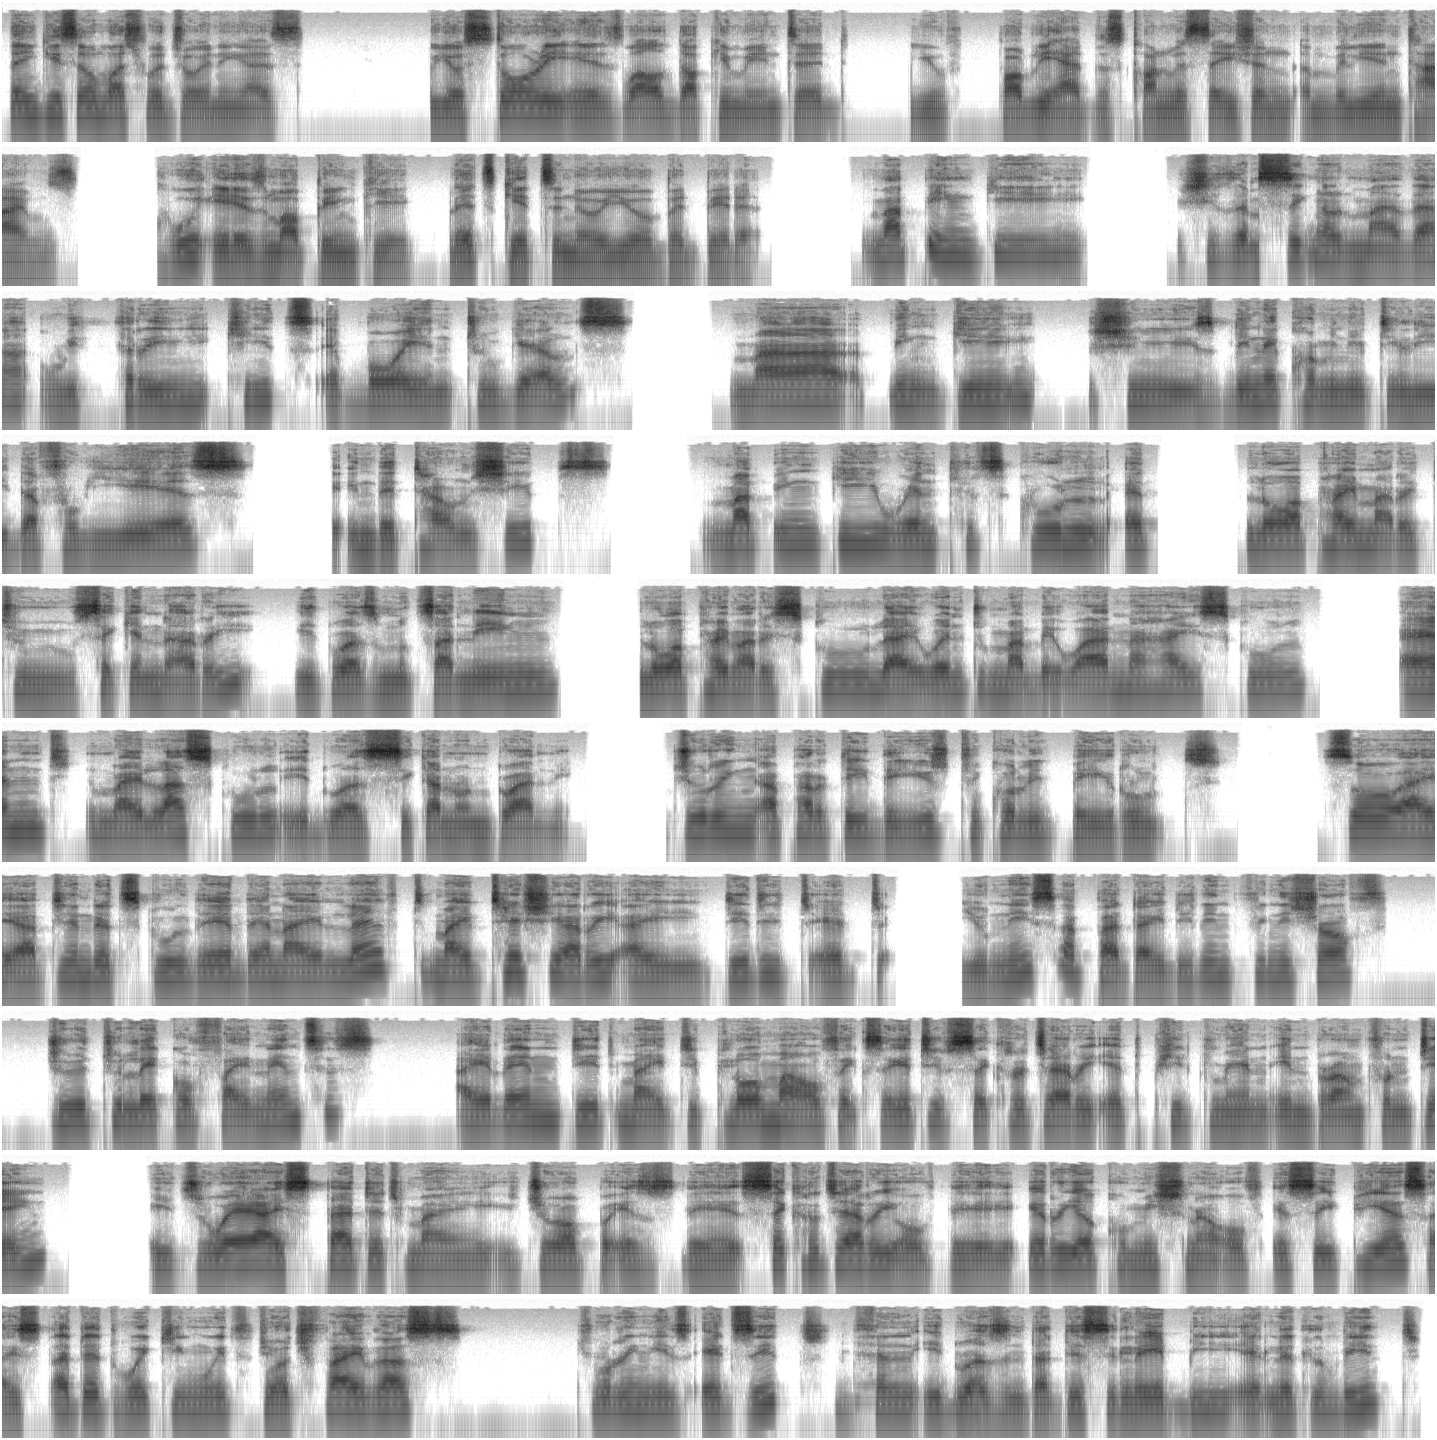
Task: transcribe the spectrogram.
Thank you so much for joining us. Your story is well documented. You've probably had this conversation a million times. Who is Ma Pinky? Let's get to know you a bit better. My Pinky, she's a single mother with three kids, a boy and two girls. Ma Pinky, she's been a community leader for years in the townships. Ma Pinky went to school at lower primary to secondary. It was Mutsaning Lower Primary School. I went to Mabewana High School. And my last school, it was Sikanondwane. During apartheid, they used to call it Beirut. So I attended school there. Then I left my tertiary. I did it at UNISA, but I didn't finish off due to lack of finances. I then did my diploma of executive secretary at Pitman in Braamfontein. It's where I started my job as the secretary of the area commissioner of SAPS. I started working with George Fivaz during his exit. Then it was in Dadesilebi a little bit.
